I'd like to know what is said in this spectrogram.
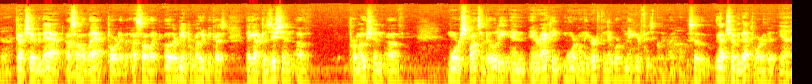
Yeah. God showed me that. I saw that part of it. I saw like, oh, they're being promoted because they got a position of promotion of more responsibility and interacting more on the earth than they were when they're here physically, right? So God showed me that part of it, Yeah.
